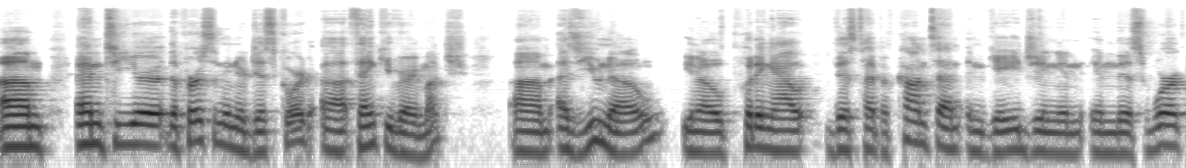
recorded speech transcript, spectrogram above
Um, and to your the person in your Discord, uh, thank you very much. Um, as you know, you know, putting out this type of content, engaging in in this work,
